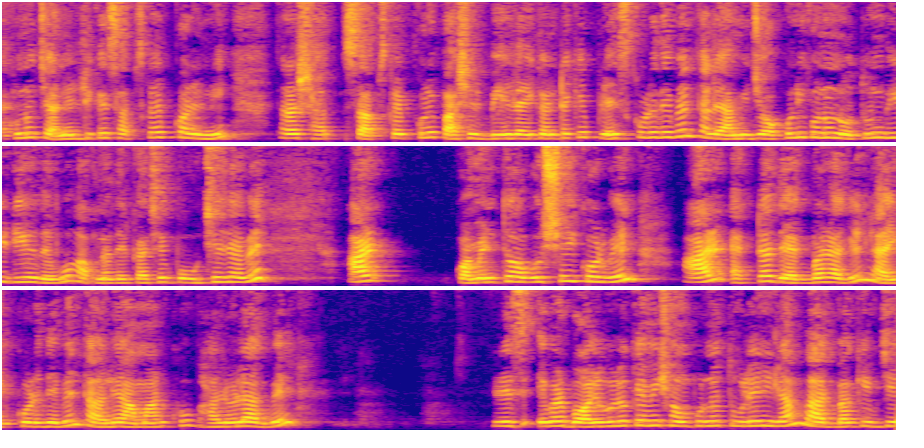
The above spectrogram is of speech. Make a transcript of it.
এখনও চ্যানেলটিকে সাবস্ক্রাইব করেনি, তারা সাবস্ক্রাইব করে পাশের বেল আইকনটাকে প্রেস করে দেবেন। তাহলে আমি যখনই কোনো নতুন ভিডিও দেব, আপনাদের কাছে পৌঁছে যাবে। আর কমেন্ট তো অবশ্যই করবেন। আর একটা দেখবার আগে লাইক করে দেবেন, তাহলে আমার খুব ভালো লাগবে। এবার বলগুলোকে আমি সম্পূর্ণ তুলে নিলাম। বাদ বাকি যে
